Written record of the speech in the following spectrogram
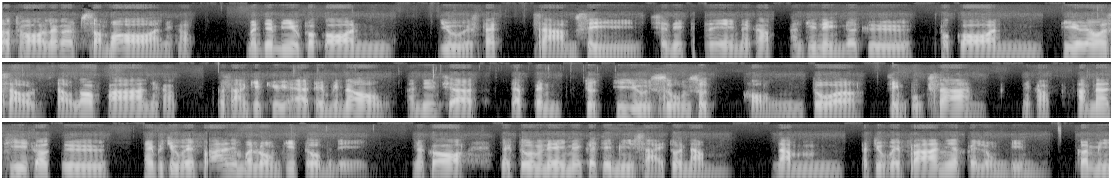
สทแล้วก็สมอนะครับ มันจะมีอุปกรณ์อยู่สักสามสี่ชนิดนั่นเองนะครับ อันที่หนึ่งก็คือ ปกรณ์ที่เรียกว่าเสาเสารอบฟ้านะครับ ภาษาอังกฤษคือ air terminal อันนี้จะจะเป็นจุดที่อยู่สูงสุดของตัวสิ่งปลูกสร้างนะครับทำหน้าที่ก็คือให้ประจุไฟฟ้าเนี่ยมาลงที่ตัวมันเอง แล้วก็จากตัวมันเองเนี่ยก็จะมีสายตัวนำนำประจุไฟฟ้าเนี่ยไปลงดิน ก็มี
